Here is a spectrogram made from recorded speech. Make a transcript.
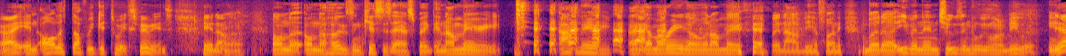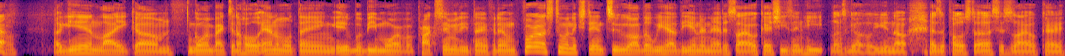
All right. And all this stuff we get to experience, you know. Uh, on the on the hugs and kisses aspect, and I'm married. I'm married. I ain't got my ring on, but I'm married. But nah, I'm being funny. But uh, even in choosing who we want to be with, you Yeah. know? Again, like um, going back to the whole animal thing, it would be more of a proximity thing for them. For us, to an extent, too. Although we have the internet, it's like okay, she's in heat, let's go. You know, as opposed to us, it's like okay,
